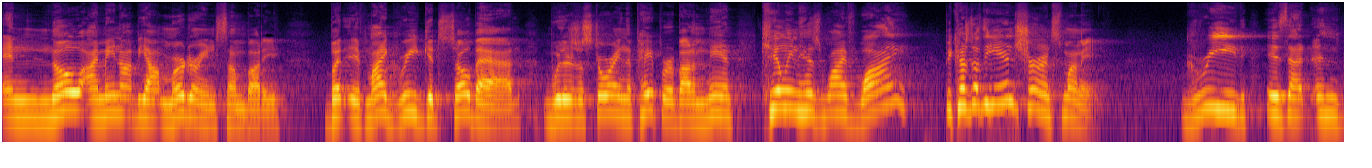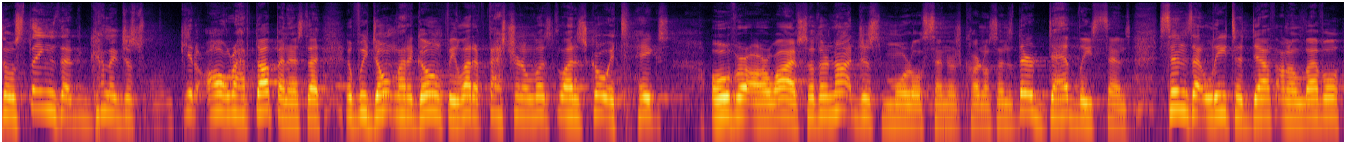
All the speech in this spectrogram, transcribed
And no, I may not be out murdering somebody, but if my greed gets so bad, where there's a story in the paper about a man killing his wife, why? Because of the insurance money. Greed is that, and those things that kind of just get all wrapped up in us that if we don't let it go, if we let it fester and let, let us grow, it takes over our lives. So they're not just mortal sinners, cardinal sins, they're deadly sins. Sins that lead to death on a level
